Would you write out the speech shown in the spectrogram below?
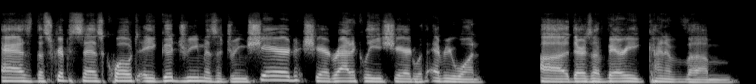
As the script says, quote, a good dream is a dream shared, shared radically, shared with everyone. Uh, there's a very kind of um,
